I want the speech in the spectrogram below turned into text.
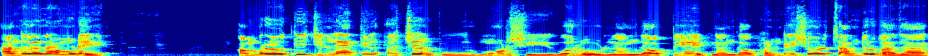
आंदोलनामुळे अमरावती जिल्ह्यातील अचलपूर मोडशी वरुड नांदगाव पेठ नांदगाव खंडेश्वर चांदूर बाजार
